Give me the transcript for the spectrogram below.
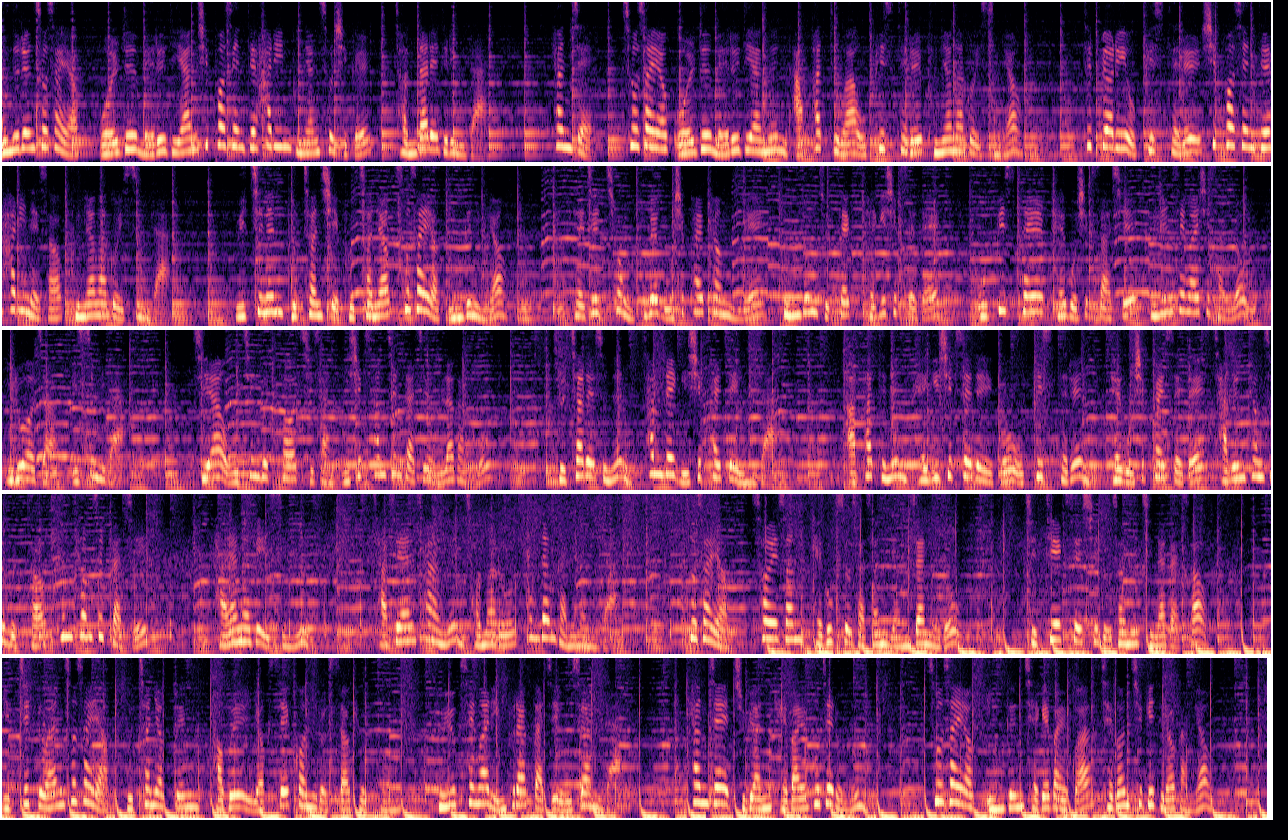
오늘은 소사역 월드 메르디앙 10% 할인 분양 소식을 전달해 드립니다. 현재 소사역 월드 메르디앙은 아파트와 오피스텔을 분양하고 있으며 특별히 오피스텔을 10% 할인해서 분양하고 있습니다. 위치는 부천시 부천역 소사역 인근이며 대지 총 958평 위에 공동주택 120세대, 오피스텔 154실 근린생활시설로 이루어져 있습니다. 지하 5층부터 지상 23층까지 올라가고 주차 대수는 328대입니다. 아파트는 120세대이고 오피스텔은 158세대 작은 평수부터 큰 평수까지 다양하게 있으니 자세한 사항은 전화로 상담 가능합니다. 소사역 서해선 대국소사선 연장으로 GTX-C 노선이 지나가서 입지 또한 소사역, 부천역 등 더블 역세권으로서 교통, 교육 생활 인프라까지 우수합니다. 현재 주변 개발 호재로는 소사역 인근 재개발과 재건축이 들어가며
